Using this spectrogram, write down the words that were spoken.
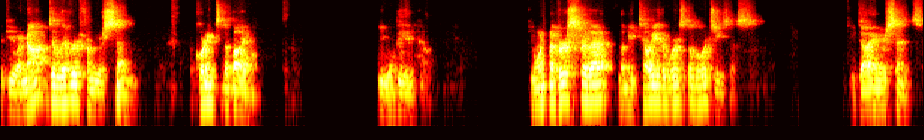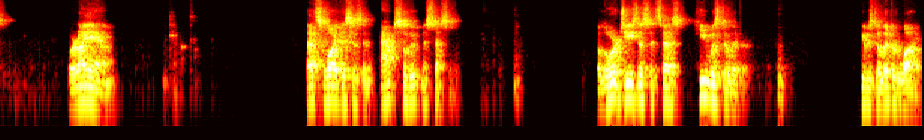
If you are not delivered from your sin, according to the Bible, you will be in hell. If you want a verse for that, let me tell you the words of the Lord Jesus. If you die in your sins, where I am, you cannot come. That's why this is an absolute necessity. The Lord Jesus, it says, he was delivered. He was delivered why?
